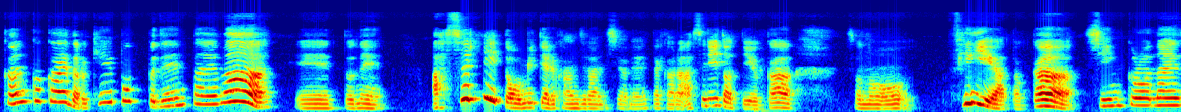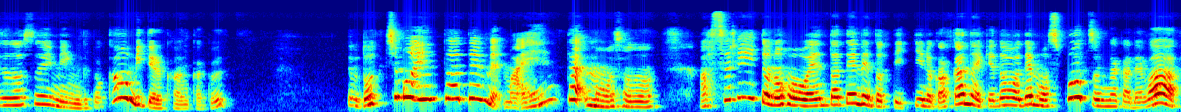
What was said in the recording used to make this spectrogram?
韓国アイドル、K-POP 全体は、えー、っとね、アスリートを見てる感じなんですよね。だからアスリートっていうか、その、フィギュアとか、シンクロナイズドスイミングとかを見てる感覚でもどっちもエンターテインメント、まあエンタ、もうその、アスリートの方をエンターテインメントって言っていいのかわかんないけど、でもスポーツの中では、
